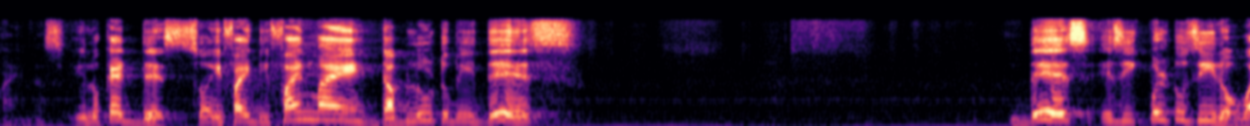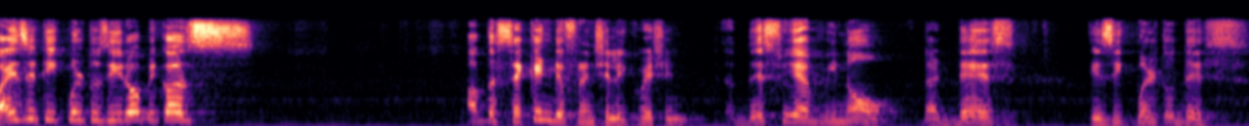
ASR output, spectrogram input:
minus you look at this. So, if I define my W to be this this is equal to 0. Why is it equal to 0? Because of the second differential equation this we have we know that this is equal to this.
